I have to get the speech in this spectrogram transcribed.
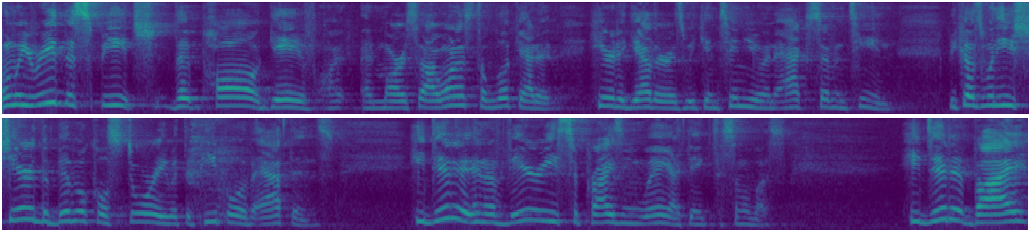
When we read the speech that Paul gave at Mars Hill, I want us to look at it here together as we continue in Acts 17. Because when he shared the biblical story with the people of Athens, he did it in a very surprising way, I think, to some of us. He did it by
